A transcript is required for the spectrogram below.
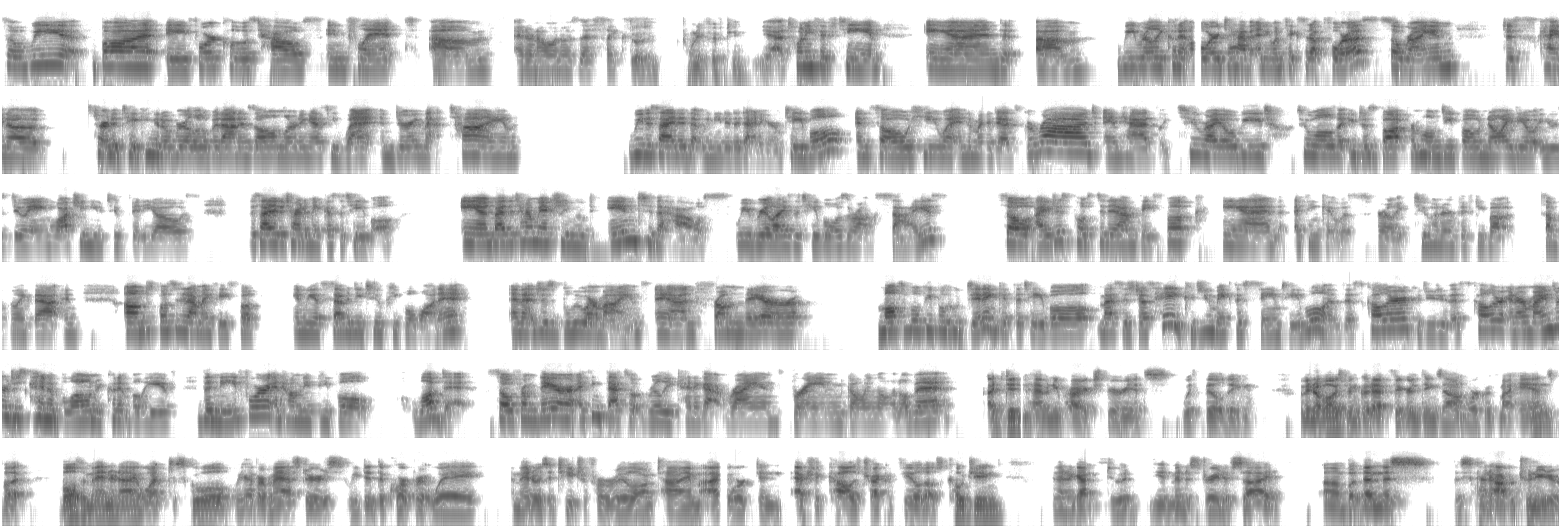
So we bought a foreclosed house in Flint. Um, I don't know when was this, like It was in 2015. yeah, 2015, and um, we really couldn't afford to have anyone fix it up for us. So Ryan just kind of started taking it over a little bit on his own, learning as he went. And during that time, we decided that we needed a dining room table. And so he went into my dad's garage and had like two Ryobi tools that you just bought from Home Depot, no idea what he was doing, watching YouTube videos, decided to try to make us a table. And by the time we actually moved into the house, we realized the table was the wrong size. So I just posted it on Facebook and I think it was for like 250 bucks, something like that. And um, just posted it on my Facebook and we had 72 people want it and that just blew our minds. And from there, multiple people who didn't get the table messaged us, Hey, could you make the same table in this color? Could you do this color? And our minds were just kind of blown. We couldn't believe the need for it and how many people loved it. So from there, I think that's what really kind of got Ryan's brain going a little bit. I didn't have any prior experience with building. I mean, I've always been good at figuring things out and working with my hands, but both Amanda and I went to school. We have our masters. We did the corporate way. Amanda was a teacher for a really long time. I worked in actually college track and field. I was coaching, and then I got into a, the administrative side. Um, but then this this kind of opportunity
